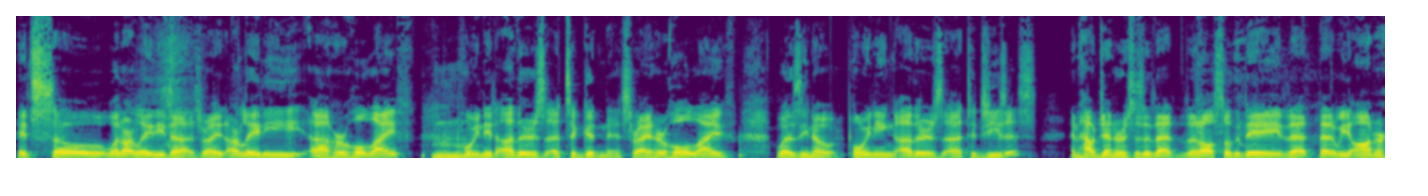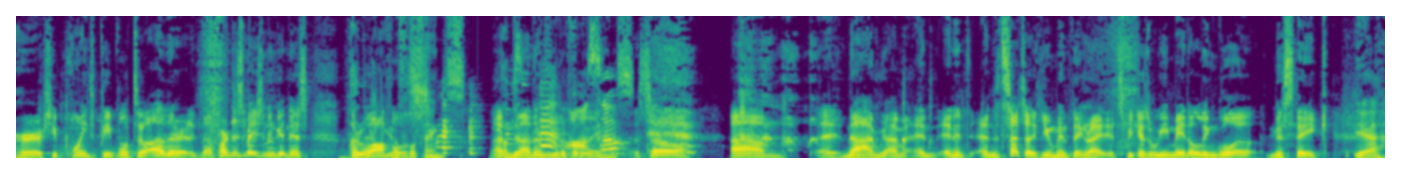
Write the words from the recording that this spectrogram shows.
it's so what Our Lady does, right? Our Lady, uh, her whole life Mm-hmm. pointed others uh, to goodness, right? Her whole life was, you know, pointing others uh, to Jesus. And how generous is it that that also the day that that we honor her, she points people to other the participation in goodness through Other waffles. beautiful things. Another beautiful awesome? thing. So. Um, uh, no, I'm, I'm, and and it's and it's such a human thing, right? It's because we made a lingual mistake Yeah.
